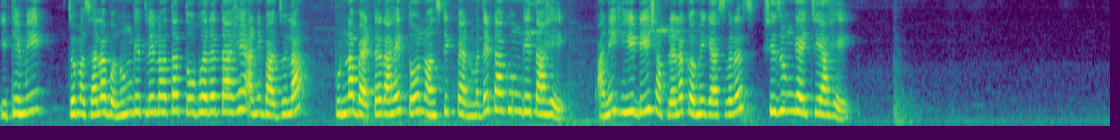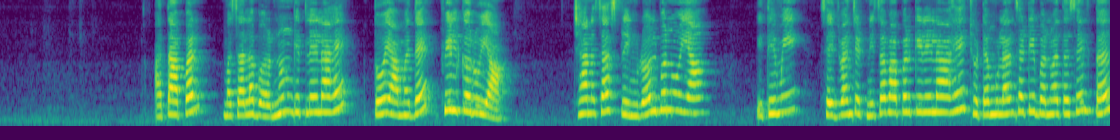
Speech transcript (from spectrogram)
इथे मी जो मसाला बनवून घेतलेला होता तो भरत आहे आणि बाजूला पुन्हा बॅटर आहे तो नॉनस्टिक पॅनमध्ये टाकून घेत आहे. आणि ही डिश आपल्याला कमी गॅसवरच शिजवून घ्यायची आहे. आता आपण मसाला बनवून घेतलेला आहे. तो यामध्ये फिल करूया. छान असा स्प्रिंग रोल बनवूया. इथे मी सेजवान चटणीचा वापर केलेला आहे. छोट्या मुलांसाठी बनवत असेल तर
